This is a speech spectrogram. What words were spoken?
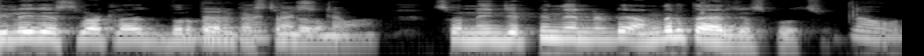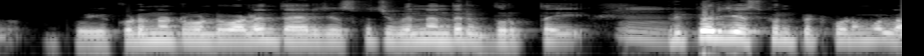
విలేజెస్లో అట్లా దొరకడం కష్టం. కదమ్మా. సో నేను చెప్పింది ఏంటంటే అందరూ తయారు చేసుకోవచ్చు. ఎక్కడున్నటువంటి వాళ్ళని తయారు చేసుకోవచ్చు ఇవన్నీ అందరికి దొరుకుతాయి. ప్రిపేర్ చేసుకొని పెట్టుకోవడం వల్ల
